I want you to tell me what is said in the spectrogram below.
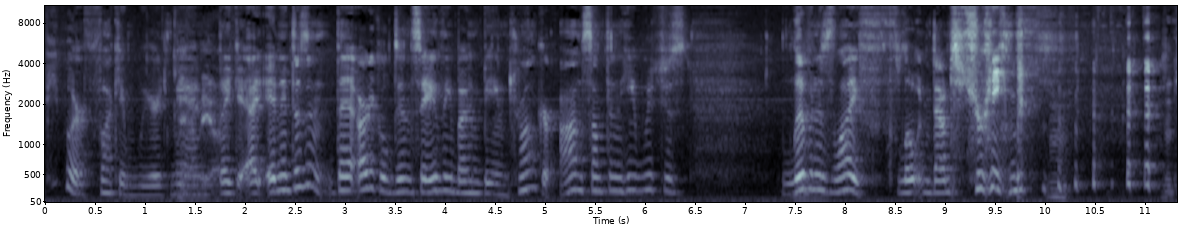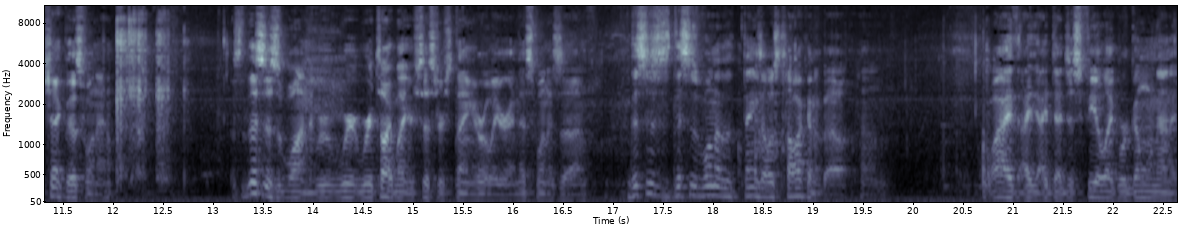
people are fucking weird, man. they are. Like, I, and it doesn't. That article didn't say anything about him being drunk or on something. He was just living his life, floating downstream. So check this one out. So this is one we're, we're, we're talking about your sister's thing earlier, and this one is uh, this is this is one of the things I was talking about. Um, why I, I, I just feel like we're going down a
